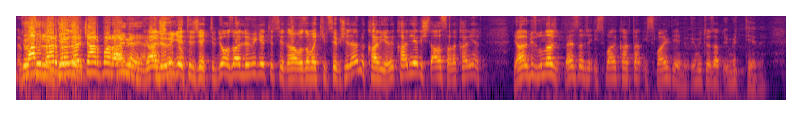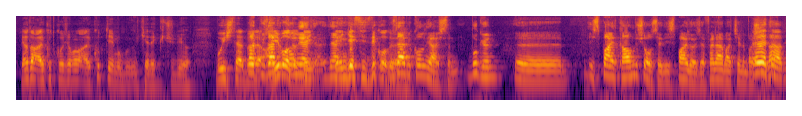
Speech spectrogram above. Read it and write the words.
Götürür, Katlar, getirir. böler, çarpar abi. Aynen yani. Ya Löw'ü yapar. getirecektim diyor. O zaman Löw'ü getirsin. Ha o zaman kimse bir şey der mi? Kariyeri. Kariyer işte al sana kariyer. Yani biz bunlar ben sana bir şey- İsmail Kartal İsmail diye mi? Ümit Özat Ümit diye mi? Ya da Aykut Kocaman Aykut diye mi bu ülkede küçülüyor? Bu işler böyle Bak güzel ayıp bir oluyor. konuya- Den- dengesizlik oluyor. Güzel yani. bir konuyu açtın. Bugün e, İsmail kalmış olsaydı İsmail Hoca Fenerbahçe'nin başında. Evet abi.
